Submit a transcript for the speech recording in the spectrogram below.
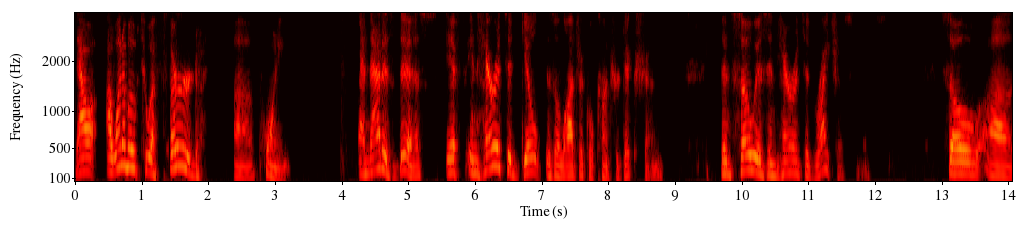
Now, I want to move to a third uh, point and that is this if inherited guilt is a logical contradiction, then so is inherited righteousness. So uh,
